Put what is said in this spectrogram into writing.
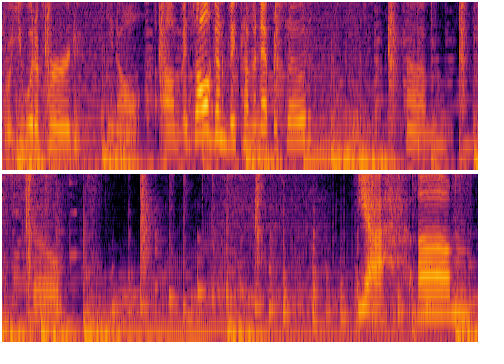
what you would have heard, you know. Um, it's all going to become an episode. Um, so, yeah, um,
